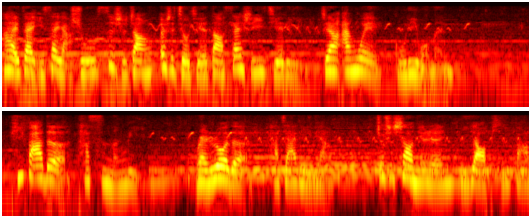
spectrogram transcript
他还在以赛亚书四十章二十九节到三十一节里这样安慰鼓励我们：疲乏的他似能力，软弱的他加力量，就是少年人也要疲乏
